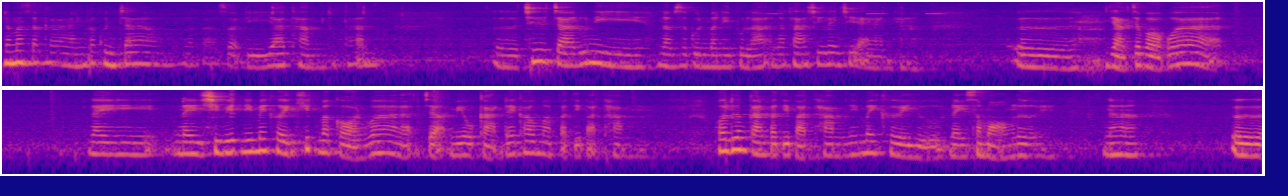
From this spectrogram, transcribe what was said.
นมัสการพระคุณเจ้าแล้วก็สวัสดีญาติธรรมทุกท่านเอ่อชื่อจารุณีนามสกุลมณีปุระนะคะ ชื่อเล่นชื่อแอนค่ะ เอออยากจะบอกว่าในในชีวิตนี้ไม่เคยคิดมาก่อนว่าจะมีโอกาสได้เข้ามาปฏิบัติธรรม เพราะเรื่องการปฏิบัติธรรมนี่ไม่เคยอยู่ในสมองเลยนะคะเออ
